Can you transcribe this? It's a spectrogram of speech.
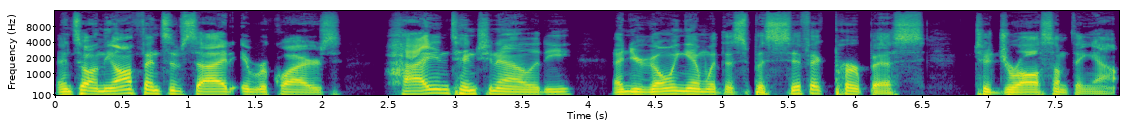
And so on the offensive side, it requires high intentionality, and you're going in with a specific purpose to draw something out.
